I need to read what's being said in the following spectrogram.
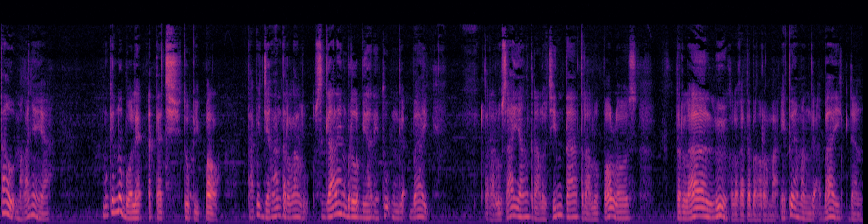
tahu makanya ya mungkin lo boleh attach to people tapi jangan terlalu. Segala yang berlebihan itu nggak baik. Terlalu sayang terlalu cinta terlalu polos terlalu kalau kata bang Roma itu emang nggak baik. Dan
